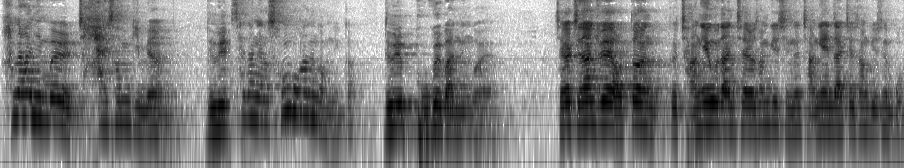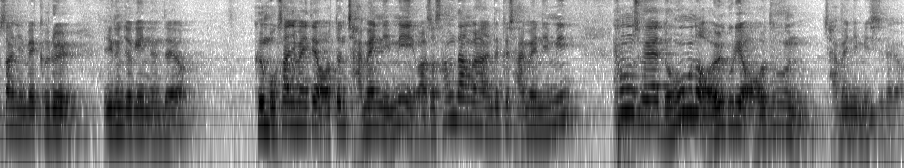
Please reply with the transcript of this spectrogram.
하나님을 잘 섬기면 늘 세상에서 성공하는 겁니까? 늘 복을 받는 거예요. 제가 지난주에 어떤 그 장애우 단체를 섬기시는 장애인 단체를 섬기시는 목사님의 글을 읽은 적이 있는데요. 그 목사님한테 어떤 자매님이 와서 상담을 하는데 그 자매님이 평소에 너무나 얼굴이 어두운 자매님이시래요.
